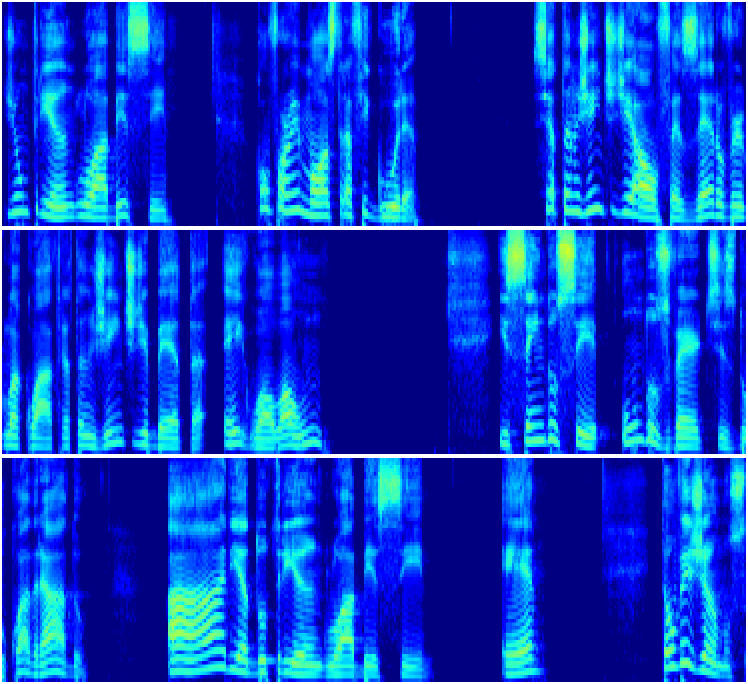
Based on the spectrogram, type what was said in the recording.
de um triângulo ABC, conforme mostra a figura. Se a tangente de alfa é 0,4 a tangente de beta é igual a 1, e sendo C um dos vértices do quadrado, a área do triângulo ABC é. Então vejamos,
